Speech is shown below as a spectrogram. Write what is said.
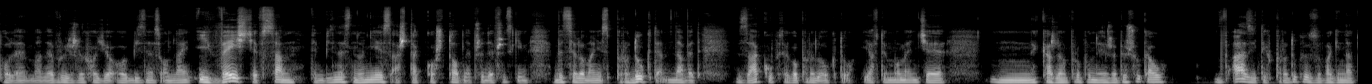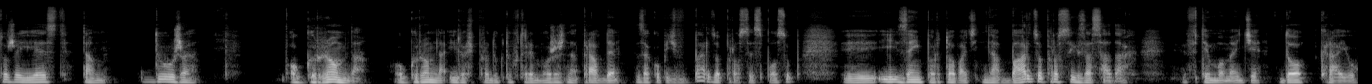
pole manewru, jeżeli chodzi o biznes online i wejście w sam ten biznes no nie jest aż tak kosztowne. Przede wszystkim wycelowanie z produktem, nawet zakup tego produktu. Ja w tym momencie mm, każdemu proponuję, żeby szukał w Azji tych produktów z uwagi na to, że jest tam duża, ogromna ogromna ilość produktów, które możesz naprawdę zakupić w bardzo prosty sposób y, i zaimportować na bardzo prostych zasadach w tym momencie do kraju,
